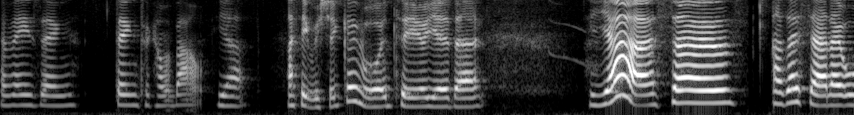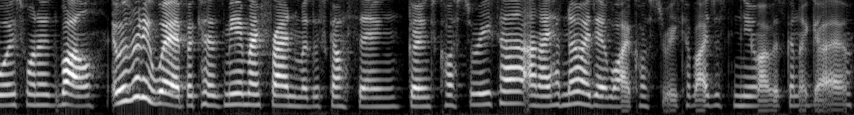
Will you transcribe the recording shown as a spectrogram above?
amazing thing to come about. Yeah. I think we should go more into your year there. Yeah, so as I said, I always wanted. Well, it was really weird because me and my friend were discussing going to Costa Rica, and I had no idea why Costa Rica, but I just knew I was gonna go.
